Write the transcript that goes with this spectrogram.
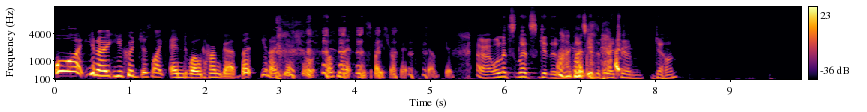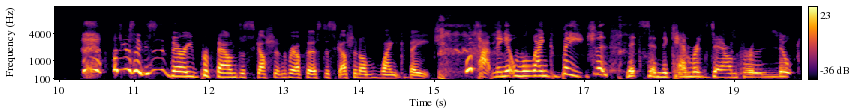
or you know, you could just like end world hunger. But you know, yeah, sure, twelve minutes in a space rocket sounds good. All right, well let's let's get the Oh let's get the Patreon going. I was going to say this is a very profound discussion for our first discussion on Wank Beach. What's happening at Wank Beach? Let, let's send the cameras down for a look.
